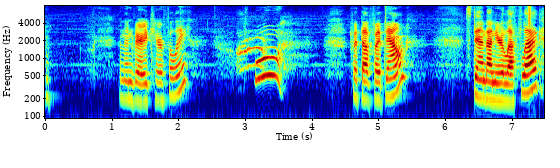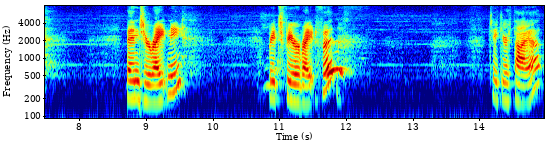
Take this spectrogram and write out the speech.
and then very carefully, woo, put that foot down. Stand on your left leg. Bend your right knee. Reach for your right foot. Take your thigh up.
